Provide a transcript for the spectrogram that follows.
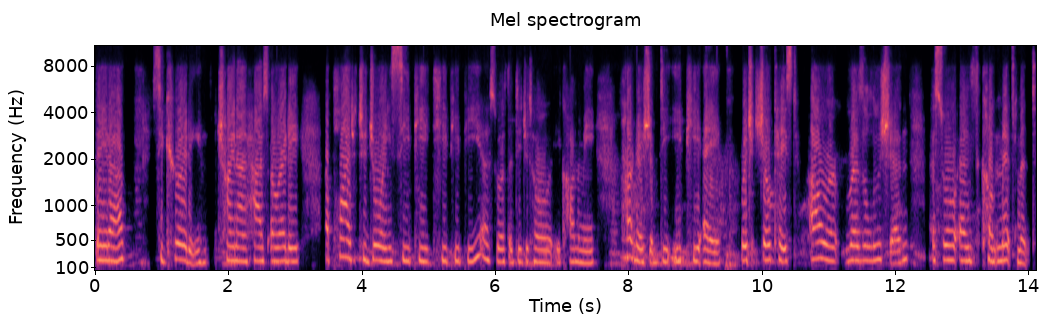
data security. China has already applied to join CPTPP as well as the Digital Economy Partnership, Which showcased our resolution as well as commitment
